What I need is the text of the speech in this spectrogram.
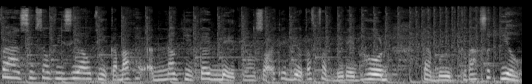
Và xem sau video thì các bác hãy ấn đăng ký kênh để theo dõi thêm nhiều tác phẩm mới đến hơn. Cảm ơn các bác rất nhiều.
